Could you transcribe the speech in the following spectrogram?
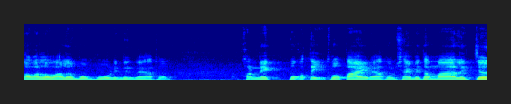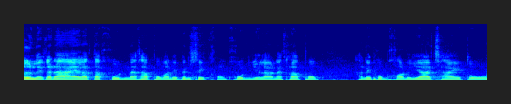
ระวัดระวังเรื่องวงโพนิดนึงนะครับผม Connect ปกติทั่วไปนะครับผมใช้ MetaMask Ledger เลยก็ได้แล้วแต่คุณนะครับผมอันนี้เป็นสิทธิ์ของคุณอยู่แล้วนะครับผมอันนี้ผมขออนุญาตใช้ตัว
